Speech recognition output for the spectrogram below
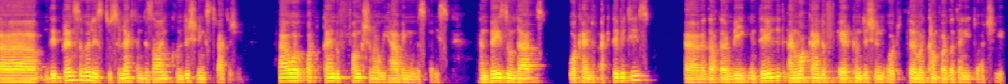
Uh, the principle is to select and design conditioning strategy. How, what kind of function are we having in the space? And based on that, what kind of activities uh, that are being entailed and what kind of air condition or thermal comfort that I need to achieve.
